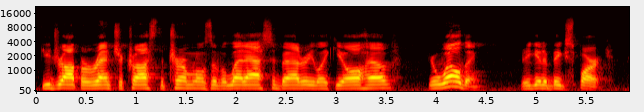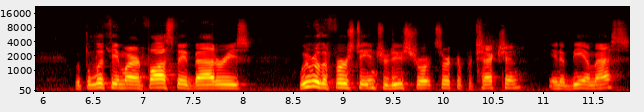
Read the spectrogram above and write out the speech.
If you drop a wrench across the terminals of a lead acid battery like you all have, you're welding, or you get a big spark. With the lithium iron phosphate batteries, we were the first to introduce short circuit protection in a BMS.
